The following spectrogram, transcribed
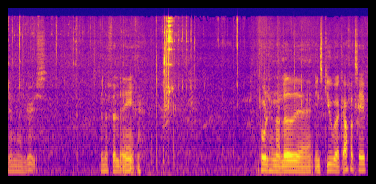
den er løs. Den er faldet af. Paul han har lavet øh, en skive af gaffertape.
